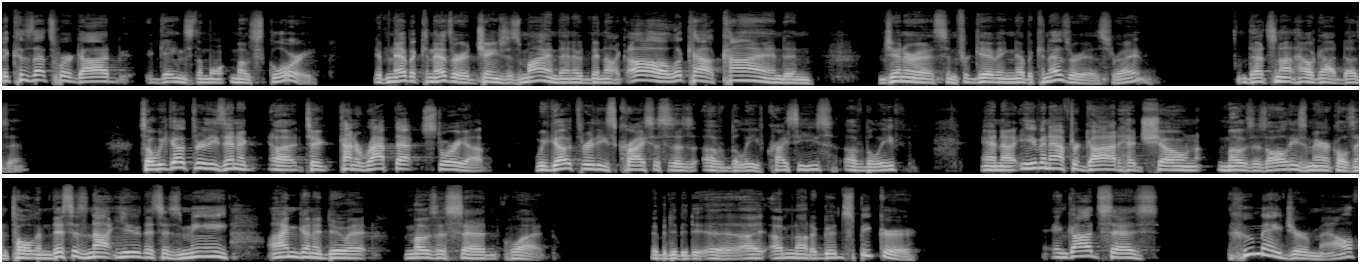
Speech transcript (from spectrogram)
because that's where God gains the mo- most glory. If Nebuchadnezzar had changed his mind, then it would have been like, oh, look how kind and generous and forgiving Nebuchadnezzar is, right? That's not how God does it. So we go through these in uh, to kind of wrap that story up we go through these crises of belief, crises of belief. And uh, even after God had shown Moses all these miracles and told him, This is not you, this is me, I'm going to do it, Moses said, What? I, I'm not a good speaker. And God says, Who made your mouth?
